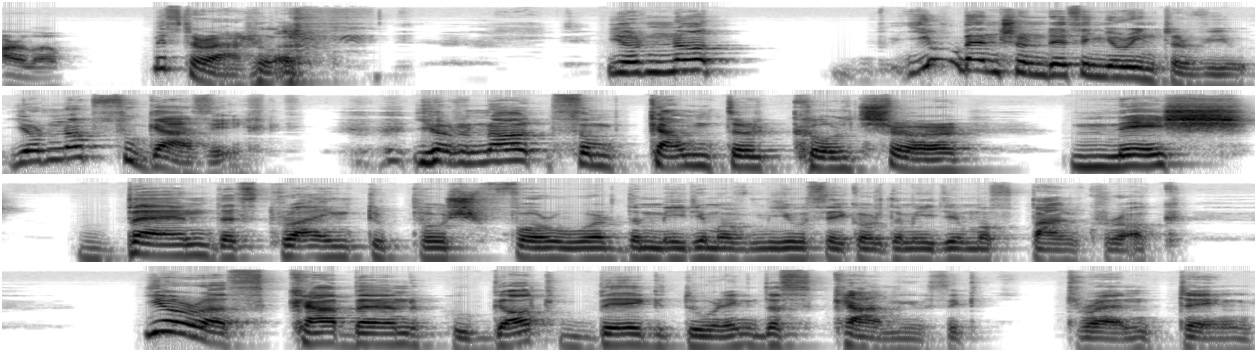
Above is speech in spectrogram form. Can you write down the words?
Arlo. Mr. Arlo. You're not. You mentioned this in your interview. You're not Fugazi. You're not some counterculture niche band that's trying to push forward the medium of music or the medium of punk rock. You're a ska band who got big during the ska music trend thing.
